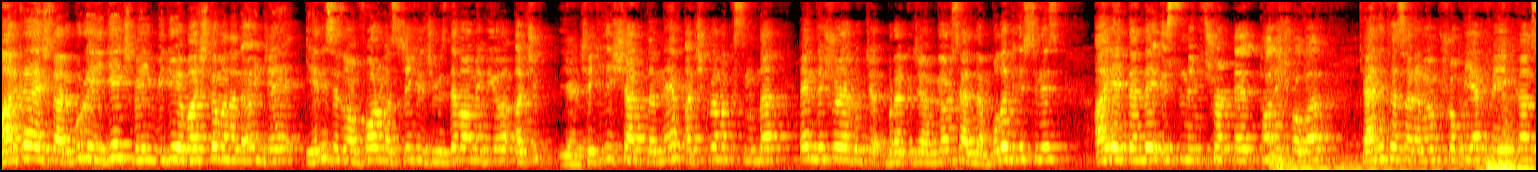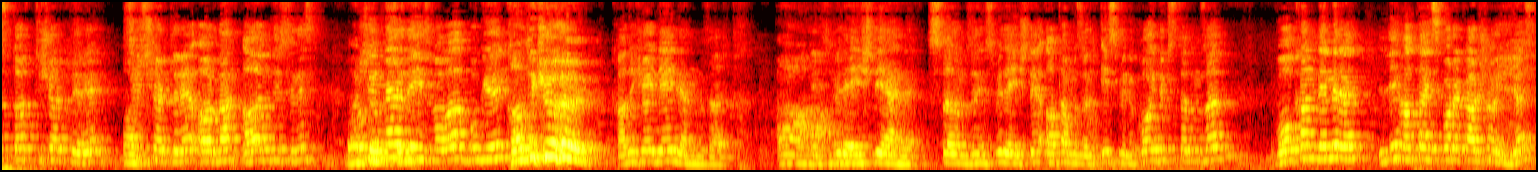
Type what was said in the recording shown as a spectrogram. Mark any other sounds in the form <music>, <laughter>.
Arkadaşlar burayı geçmeyin. Videoya başlamadan önce yeni sezon forması çekilişimiz devam ediyor. Açık yani çekiliş şartlarını hem açıklama kısmında hem de şuraya bırakacağım görselden bulabilirsiniz. Ayrıca de üstündeki tişörtte Tonic Baba kendi tasarımım Shopier FK Store tişörtleri, Baş- tişörtleri oradan alabilirsiniz. Bugün Başlıyoruz. neredeyiz baba? Bugün Kadıköy. Kadıköy değil yalnız artık. Aa. İsmi değişti yani. Stadımızın ismi değişti. Atamızın ismini koyduk stadımıza. Volkan Demirel'li Hatay Spor'a karşı oynayacağız.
